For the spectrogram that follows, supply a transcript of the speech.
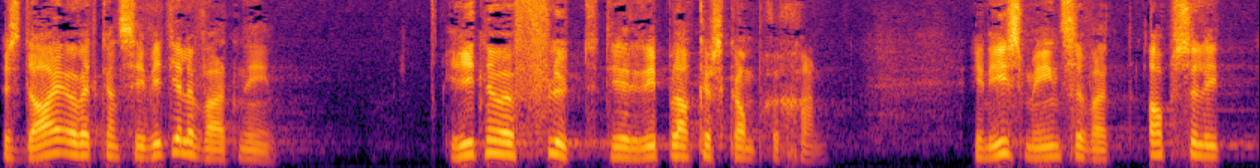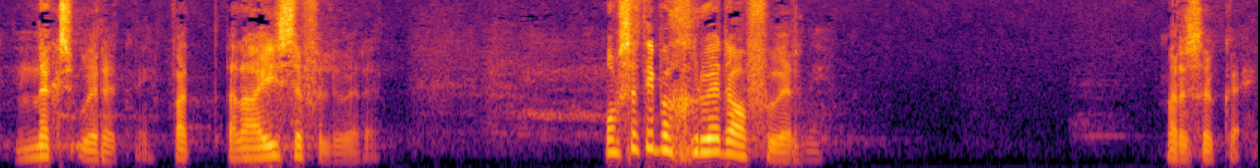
Is daai ou wat kan sê, weet julle wat nê? Nee, hier het nou 'n vloed deur hierdie plakkerskamp gegaan. En hier's mense wat absoluut niks oor dit nie, wat hulle huise verloor het. Ons sit nie begroot daarvoor nie. Maar is oukei. Okay.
